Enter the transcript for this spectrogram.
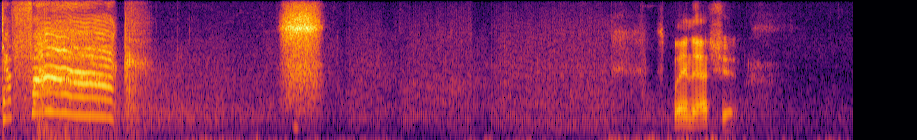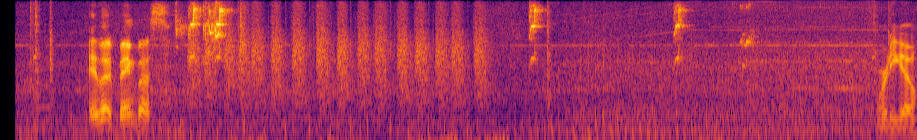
The fuck? Explain that shit. Hey look, Bang Bus. Where'd he go?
